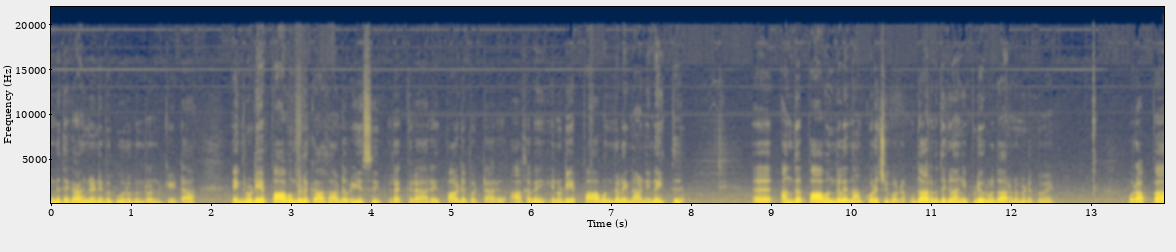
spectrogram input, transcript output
என்னத்துக்காக நினைவு கூறுகின்றோம்னு கேட்டால் எங்களுடைய பாவங்களுக்காக ஆண்டவர் இயேசு இறக்குறாரு பாடுபட்டார். ஆகவே என்னுடைய பாவங்களை நான் நினைத்து அந்த பாவங்களை நான் குறைச்சிக்கொள்கிறேன் உதாரணத்துக்கு நாங்கள் இப்படி ஒரு உதாரணம் எடுப்போமே. ஒரு அப்பா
